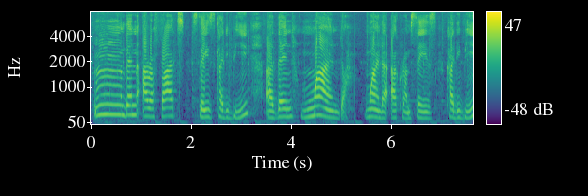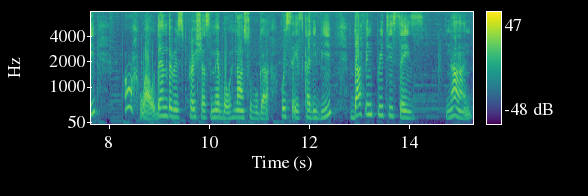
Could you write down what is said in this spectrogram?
Mm, then Arafat says Cardi B. Uh, then Mwanda, Mwanda Akram says Cardi B. Oh, wow. Then there is Precious Mabel Nansubuga who says Cardi B. Daphne Pretty says none.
